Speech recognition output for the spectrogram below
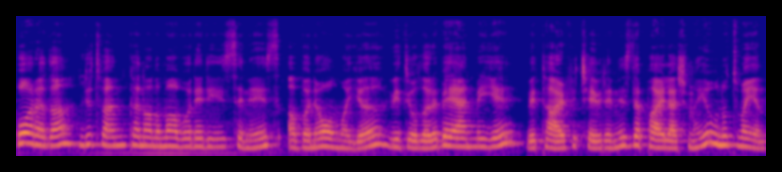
Bu arada lütfen kanalıma abone değilseniz abone olmayı, videoları beğenmeyi ve tarifi çevrenizle paylaşmayı unutmayın.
